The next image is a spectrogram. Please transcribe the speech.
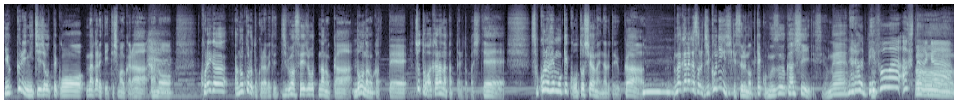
ゆっくり日常ってこう流れていってしまうから、あの。これがあの頃と比べて自分は正常なのかどうなのかってちょっと分からなかったりとかしてそこら辺も結構落とし穴になるというかなかなかその自己認識するのって結構難しいですよね。なるほどビフォーアフターが、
